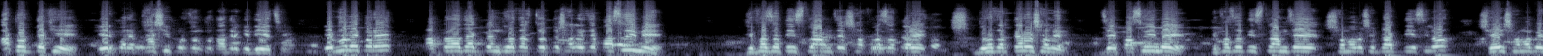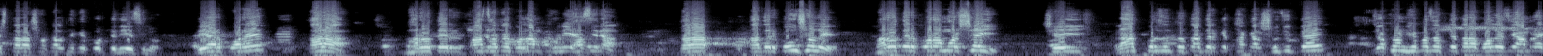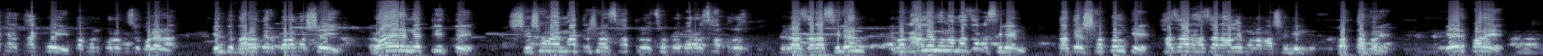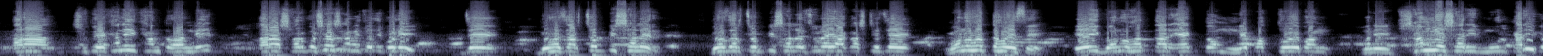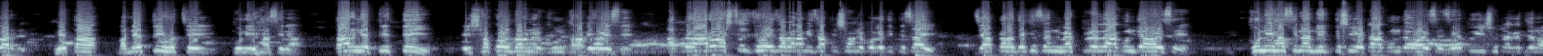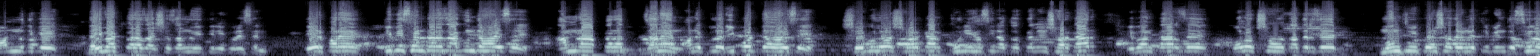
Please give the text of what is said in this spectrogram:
আটক দেখিয়ে এরপরে ফাঁসি পর্যন্ত তাদেরকে দিয়েছে। এভাবে করে আপনারা দেখবেন দু সালে যে পাঁচই মে হেফাজতে ইসলাম যে শাপলা চত্বরে দু সালের যে পাঁচই মে হেফাজতে ইসলাম যে সমাবেশের ডাক দিয়েছিল, সেই সমাবেশ তারা সকাল থেকে করতে দিয়েছিল। দেওয়ার পরে তারা ভারতের পাঁচাটা গোলাম খুনি হাসিনা, তারা তাদের কৌশলে ভারতের পরামর্শেই সেই রাত পর্যন্ত তাদেরকে থাকার সুযোগ দেয়। যখন হেফাজতে তারা বলে যে আমরা এখানে থাকবোই, তখন কোনো কিছু বলে না। কিন্তু ভারতের পরামর্শেই, রয়ের নেতৃত্বে সে সময় মাদ্রাসার ছাত্র, ছোট, বড় ছাত্ররা যারা ছিলেন এবং আলেম ওলামা যারা ছিলেন, তাদের সকলকে হাজার হাজার আলেম ওলামা সেদিন হত্যা করে। এরপরে তারা শুধু এখানেই ক্ষান্ত হননি, তারা সর্বশেষ আমি যদি বলি যে দু হাজার চব্বিশ সালের দু হাজার চব্বিশ সালের জুলাই আগস্টে যে গণহত্যা হয়েছে এই গণহত্যার একদম নেপথ্য এবং মানে সামনের সারির মূল কারিগর নেতা বা নেত্রী হচ্ছে এই খুনি হাসিনা। তার নেতৃত্বেই এই সকল ধরনের খুন খারাপি হয়েছে। আপনারা আরও আশ্চর্য হয়ে যাবেন, আমি জাতির সামনে বলে দিতে চাই যে আপনারা দেখেছেন মেট্রো রেলে আগুন দেওয়া হয়েছে। খুনি হাসিনার নির্দেশে এটা আগুন দেওয়া হয়েছে। যেহেতু ইস্যুটাকে যেন অন্যদিকে ডাইভার্ট করা যায়, সেজন্যই তিনি করেছেন। এরপরে টিভি সেন্টারে যে আগুন দেওয়া হয়েছে, আমরা আপনারা জানেন, অনেকগুলো রিপোর্ট দেওয়া হয়েছে। সেগুলো সরকার, খুনি হাসিনা তৎকালীন সরকার এবং তার যে পলক সহ তাদের যে মন্ত্রী পরিষদের নেতৃবৃন্দ ছিল,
